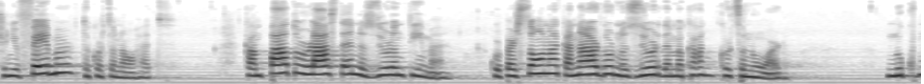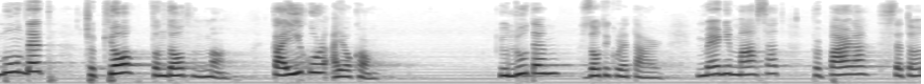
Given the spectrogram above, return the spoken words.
që një femër të kërcënohet. Kam patur raste në zyrën time, kur persona kanë ardhur në zyrë dhe më kanë kërcënuar. Nuk mundet që kjo të ndodhë më. Ka ikur ajo kohë. Ju lutem, zoti kryetar, merrni masat përpara se të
